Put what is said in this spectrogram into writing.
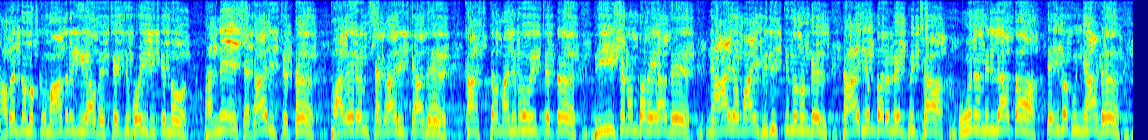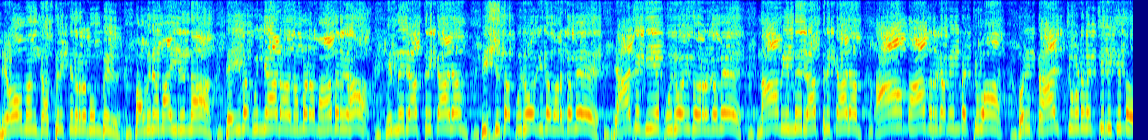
അവൻ നമുക്ക് മാതൃകയാ വെച്ചേച്ചു പോയിരിക്കുന്നു. തന്നെ ശകാരിച്ചിട്ട് പകരം ശകാരിക്കാതെ കഷ്ടം അനുഭവിച്ചിട്ട് ഭീഷണം പറയാതെ ന്യായമായി വിധിക്കുന്നുവെങ്കിൽ കാര്യം പരമേൽപ്പിച്ച ഊനമില്ലാത്ത ദൈവകുഞ്ഞാട് രോമം കത്തിരിക്കുന്നതിന് മുമ്പിൽ മൗനമായിരുന്ന ദൈവകുഞ്ഞാടാ നമ്മുടെ മാതൃക. ഇന്ന് രാത്രികാലം വിശുദ്ധ പുരോഹിത വർഗമേ രാജകീയ പുരോഹിത വർഗമേ നാം ഇന്ന് രാത്രികാലം ആ മാതൃക പിൻപറ്റുവാൻ ഒരു കാൽ ചുവട് വെച്ചിരിക്കുന്നു.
